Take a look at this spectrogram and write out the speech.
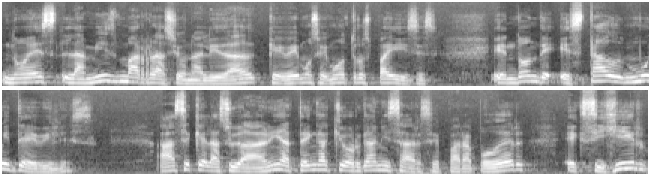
no es la misma racionalidad que vemos en otros países, en donde estados muy débiles hace que la ciudadanía tenga que organizarse para poder exigir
